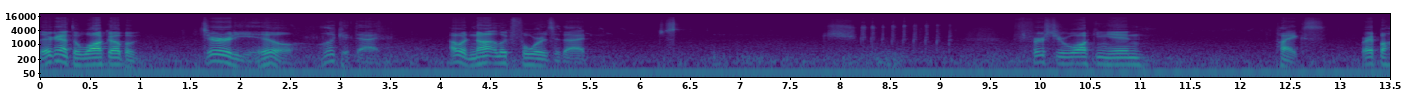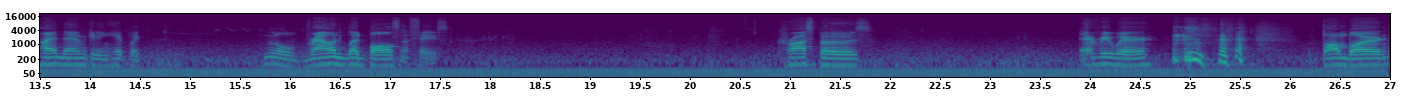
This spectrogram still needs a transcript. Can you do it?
They're gonna have to walk up a dirty hill. Look at that. I would not look forward to that. Just first you're walking in pikes. Right behind them getting hit by little round lead balls in the face. Crossbows everywhere. Bombard.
